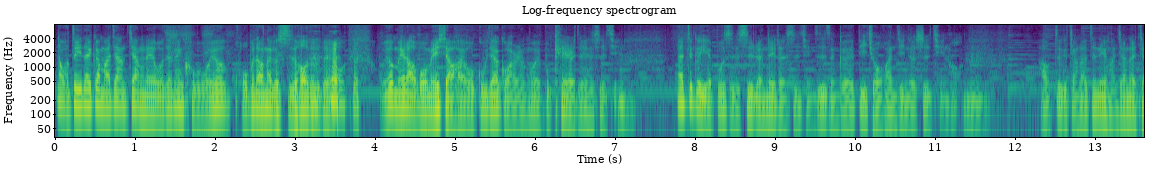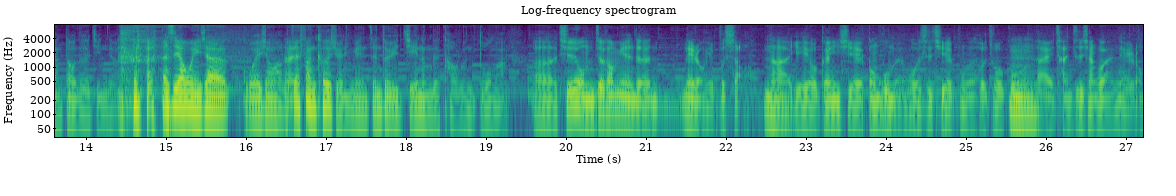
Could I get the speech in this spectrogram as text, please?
那我这一代干嘛这样降呢？我在那边苦，我又活不到那个时候，对不对？我，我又没老婆没小孩，我孤家寡人，我也不 care 这件事情。那这个也不只是人类的事情，这是整个地球环境的事情哦。嗯。好，这个讲到这里好像在讲道德经这样。但是要问一下国威兄好了，在泛科学里面，针对于节能的讨论多吗？呃，其实我们这方面的内容也不少。那也有跟一些公部门或是企业部门合作过，来产制相关的内容。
